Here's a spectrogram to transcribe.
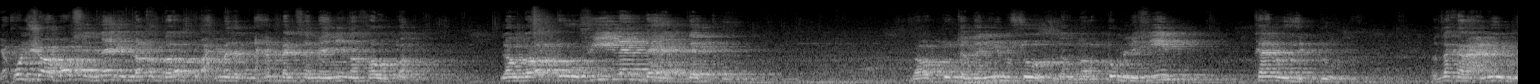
يقول شعباص النائب لقد ضربت أحمد بن حنبل ثمانين صوتا لو ضربته فيلا لهددته ضربته ثمانين صوت لو ضربتهم لفيل كانوا يهدوه وذكر علي بن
